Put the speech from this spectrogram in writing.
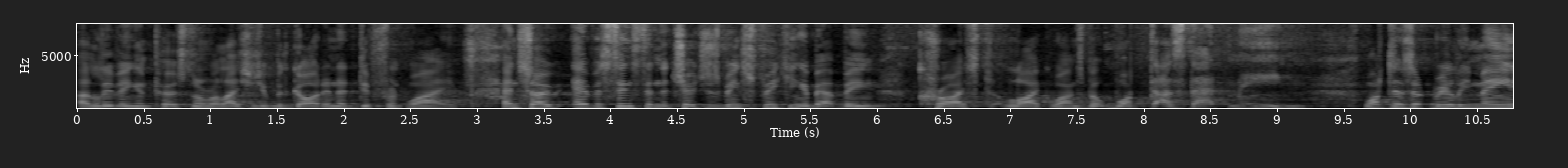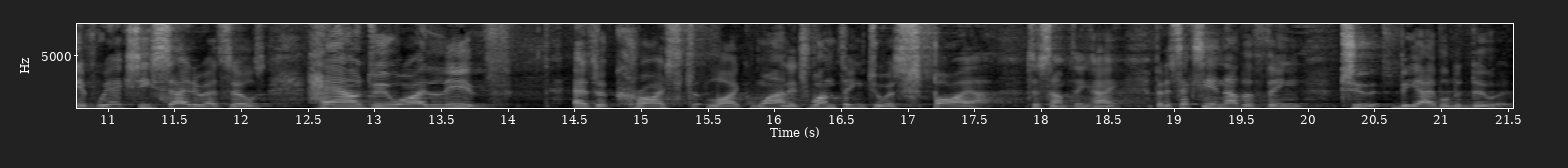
a living and personal relationship with God in a different way. And so, ever since then, the church has been speaking about being Christ like ones. But what does that mean? What does it really mean if we actually say to ourselves, How do I live as a Christ like one? It's one thing to aspire to something, hey? But it's actually another thing to be able to do it.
